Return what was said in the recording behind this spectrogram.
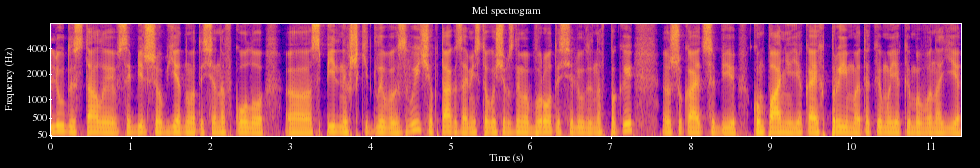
Люди стали все більше об'єднуватися навколо е, спільних шкідливих звичок. Так, замість того, щоб з ними боротися, люди навпаки е, шукають собі компанію, яка їх прийме такими, якими вона є.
